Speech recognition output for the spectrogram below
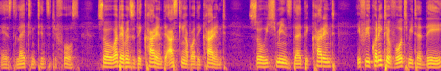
as the light intensity falls? so what happens to the current they're asking about the current so which means that the current if we connect a voltmeter there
